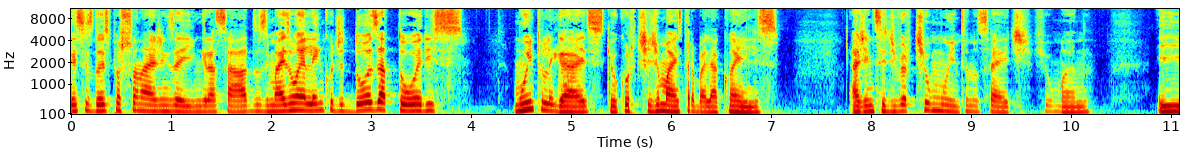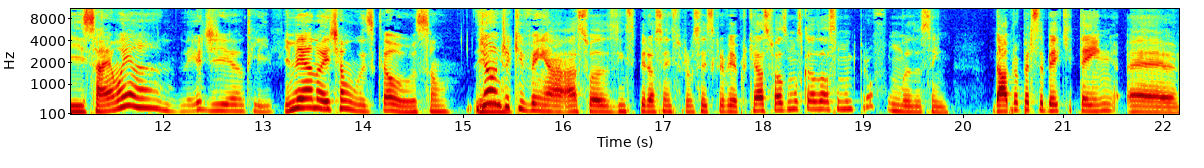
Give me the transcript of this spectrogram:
esses dois personagens aí engraçados e mais um elenco de 12 atores muito legais, que eu curti demais trabalhar com eles. A gente se divertiu muito no set, filmando. E sai amanhã, meio-dia o clipe. E meia-noite a música, ouçam. De E- onde que vem a- as suas inspirações pra você escrever? Porque as suas músicas elas são muito profundas, assim. Dá pra perceber que tem é,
